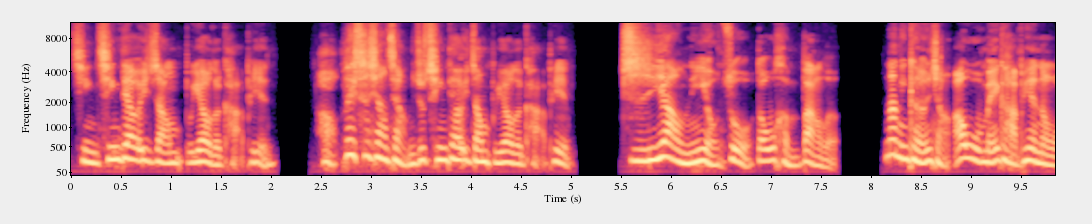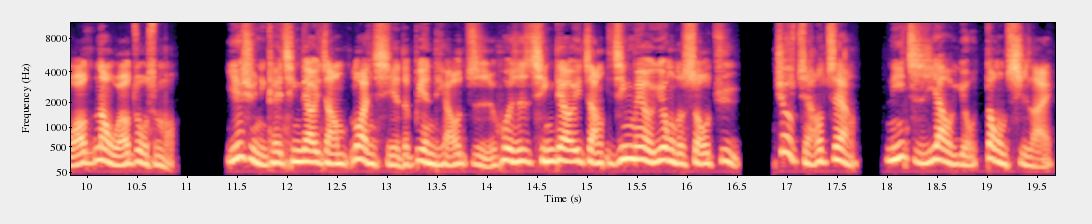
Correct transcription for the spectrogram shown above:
请清掉一张不要的卡片，好，类似像这样，你就清掉一张不要的卡片。只要你有做，都很棒了。那你可能想啊，我没卡片呢，我要那我要做什么？也许你可以清掉一张乱写的便条纸，或者是清掉一张已经没有用的收据。就只要这样，你只要有动起来，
